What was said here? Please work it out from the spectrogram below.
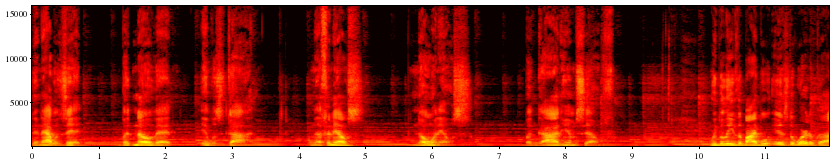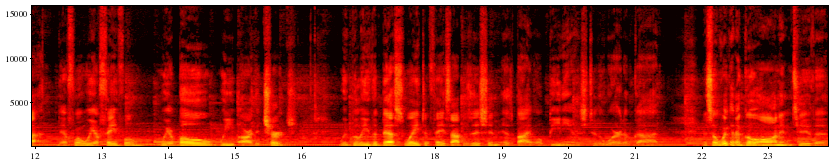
then that was it. But know that it was God. Nothing else, no one else, but God Himself. We believe the Bible is the Word of God. Therefore, we are faithful, we are bold, we are the church. We believe the best way to face opposition is by obedience to the Word of God. And so we're going to go on into the,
